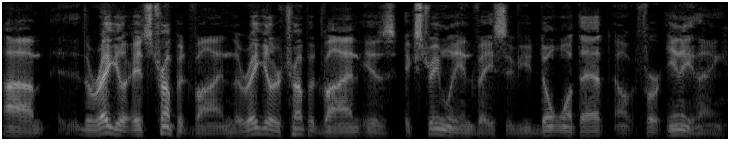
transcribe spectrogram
Um, the regular, it's trumpet vine. The regular trumpet vine is extremely invasive. You don't want that uh, for anything.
